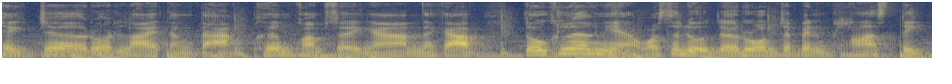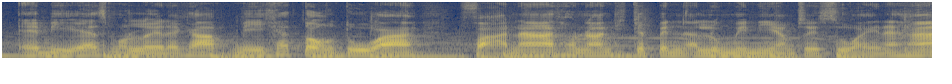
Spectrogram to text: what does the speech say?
texture ลวดลายต่างๆ เพิ่มความสวยงามนะครับ ตัวเครื่องเนี่ยวัสดุโดยรวมจะเป็นพลาสติก ABS หมดเลยนะครับ มีแค่ตรงตัวฝาหน้าเท่านั้นที่จะเป็นอลูมิเนียมสวยๆนะฮะ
